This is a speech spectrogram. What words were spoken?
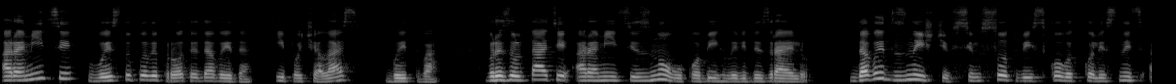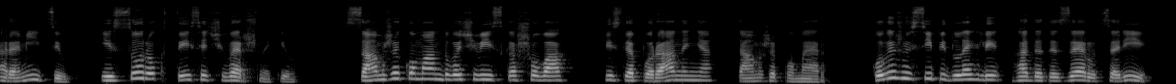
Арамійці виступили проти Давида, і почалась битва. В результаті арамійці знову побігли від Ізраїлю. Давид знищив 700 військових колісниць арамійців і 40 тисяч вершників. Сам же командувач війська Шовах після поранення там же помер. Коли ж усі підлеглі Гададезеру царі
